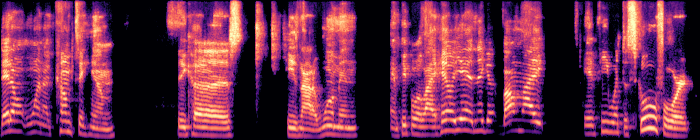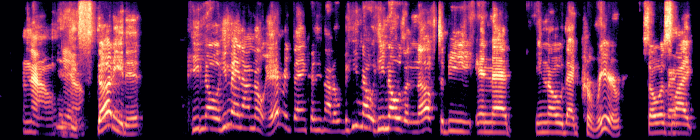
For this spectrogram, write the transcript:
they don't want to come to him because he's not a woman, and people are like, "Hell yeah, nigga!" But I'm like, if he went to school for it No, and he studied it, he know he may not know everything because he's not a but he know he knows enough to be in that you know that career. So it's Right. like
